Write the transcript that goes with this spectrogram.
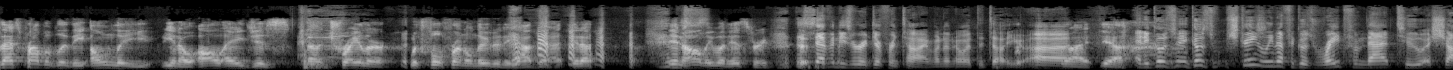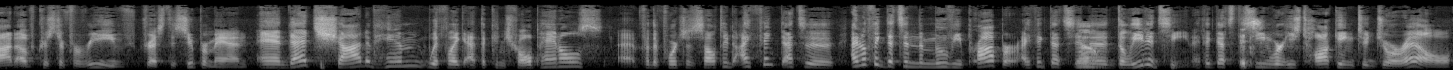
that's probably the only you know all ages uh, trailer with full frontal nudity. I bet. You know. in Hollywood history. the seventies were a different time. I don't know what to tell you. Uh, right. Yeah. And it goes. It goes. Strangely enough, it goes right from that to a shot of Christopher Reeve dressed as Superman, and that shot of him with like at the control panels uh, for the Fortress of Solitude. I think that's a. I don't think that's in the movie proper. I think that's in no. a deleted scene. I think that's the it's, scene where he's talking to Jor El.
